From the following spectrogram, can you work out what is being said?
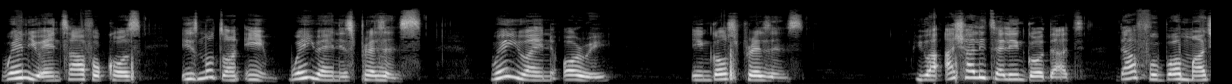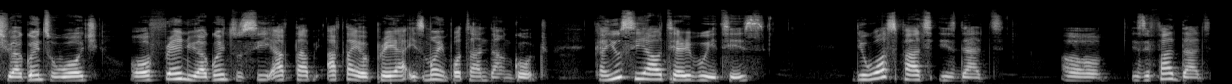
when your entire focus is not on Him, when you are in His presence. When you are in hurry, in God's presence, you are actually telling God that that football match you are going to watch or friend you are going to see after after your prayer is more important than God. Can you see how terrible it is? The worst part is that uh, is the fact that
